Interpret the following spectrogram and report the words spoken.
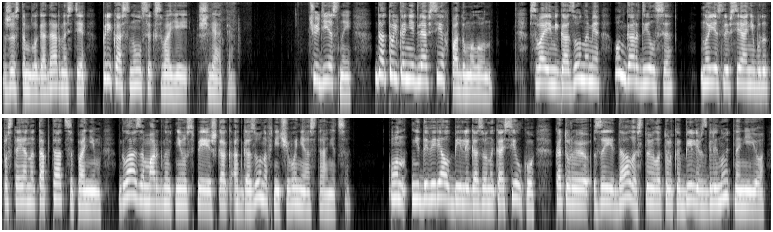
жестом благодарности прикоснулся к своей шляпе. «Чудесный! Да только не для всех!» — подумал он. Своими газонами он гордился, но если все они будут постоянно топтаться по ним, глазом моргнуть не успеешь, как от газонов ничего не останется. Он не доверял Билли газонокосилку, которую заедала, стоило только Билли взглянуть на нее —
